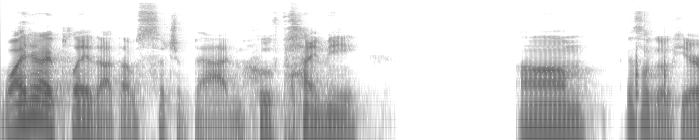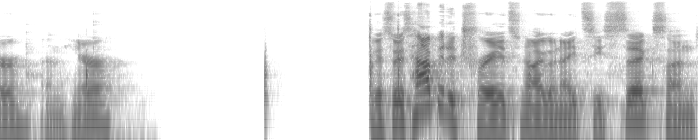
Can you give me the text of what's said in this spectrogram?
why did I play that? That was such a bad move by me. Um I guess I'll go here and here okay so he's happy to trade so now I go knight c6 and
